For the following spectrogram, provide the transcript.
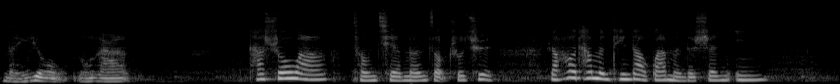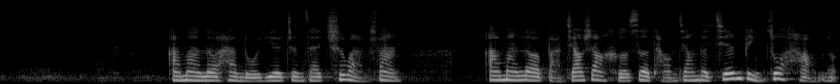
没有，罗兰。”他说完，从前门走出去，然后他们听到关门的声音。阿曼乐和罗耶正在吃晚饭。阿曼乐把浇上褐色糖浆的煎饼做好了，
